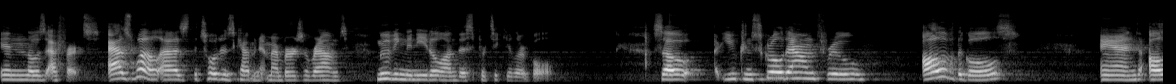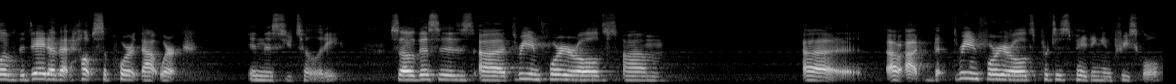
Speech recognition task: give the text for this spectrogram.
in those efforts, as well as the Children's Cabinet members around moving the needle on this particular goal. So you can scroll down through all of the goals and all of the data that help support that work in this utility. So this is uh, three and four-year-olds, um, uh, uh, uh three and four-year-olds participating in preschool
